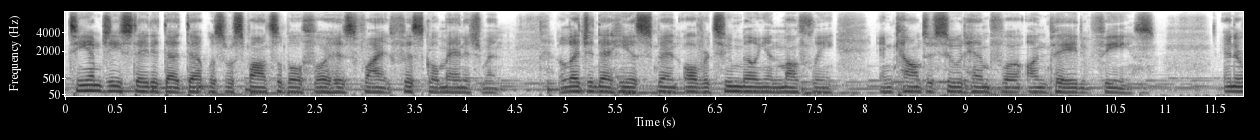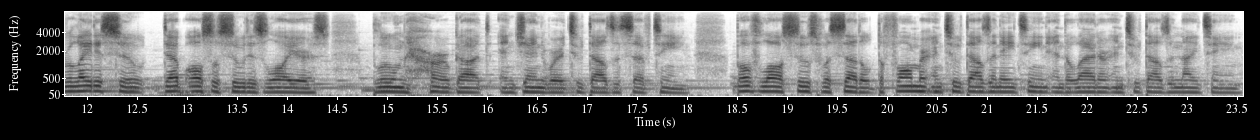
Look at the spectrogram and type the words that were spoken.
TMG stated that Depp was responsible for his fiscal management, alleging that he has spent over 2 million monthly and countersued him for unpaid fees. In a related suit, Depp also sued his lawyers, Bloom Hergott, in January 2017. Both lawsuits were settled, the former in 2018 and the latter in 2019.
